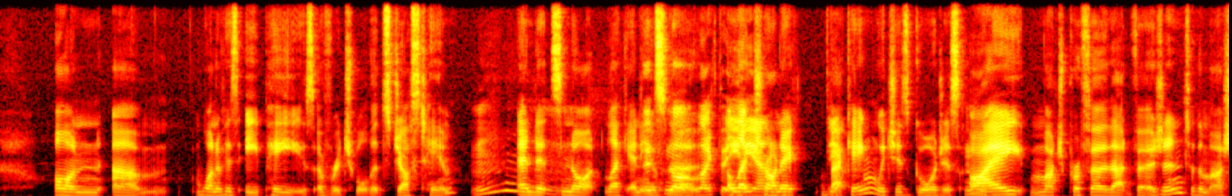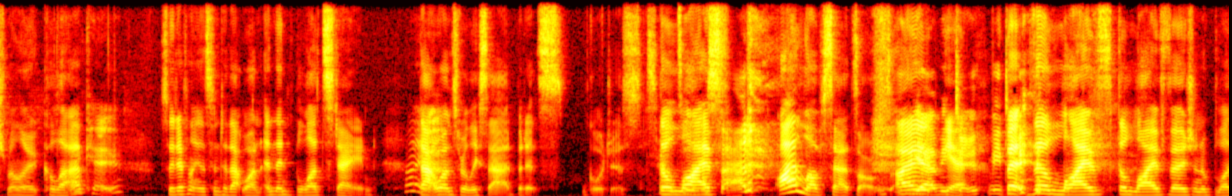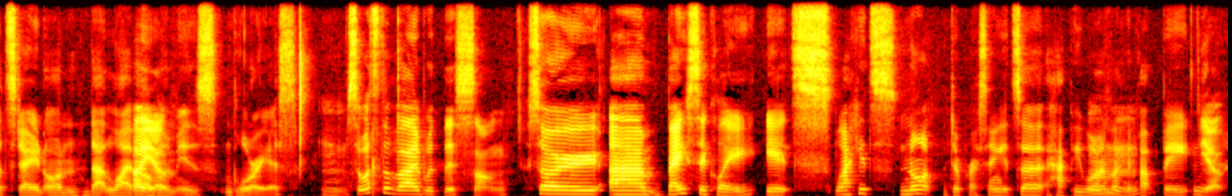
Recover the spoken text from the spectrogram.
on um, one of his EPs of Ritual that's just him, Mm. and it's not like any It's of the like the EDM. electronic Yeah. backing, which is gorgeous. Mhm. I much prefer that version to the Marshmello collab. Okay. So definitely listen to that one. And then Bloodstain. Oh, That yeah. one's really sad, but it's gorgeous. Sounds the live, sad. I love sad songs. I yeah, me too. Me too. But the live, the live version of Bloodstain on that live Oh, yeah. album is glorious. Mm, so what's the vibe with this song? So, um, basically, it's like it's not depressing. It's a happy one, like an Mm-hmm. upbeat. Yeah.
